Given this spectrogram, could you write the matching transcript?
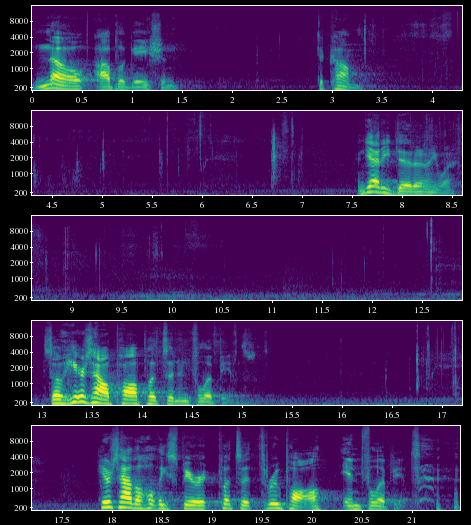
no obligation to come. And yet he did anyway. So here's how Paul puts it in Philippians Here's how the Holy Spirit puts it through Paul in Philippians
